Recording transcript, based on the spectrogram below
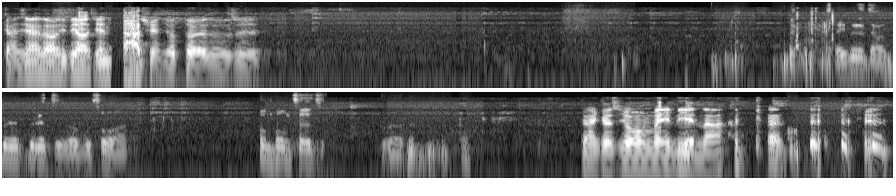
感谢爱豆，一定要先打选就对了，是不是？哎，这个角，这个这个组合不错啊，碰碰车组合。但可惜我们没练呐、看。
